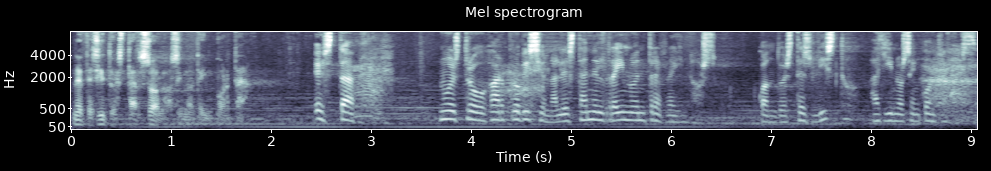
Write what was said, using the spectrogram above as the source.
Necesito estar solo, si no te importa. Está bien. Nuestro hogar provisional está en el reino entre reinos. Cuando estés listo, allí nos encontrarás.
